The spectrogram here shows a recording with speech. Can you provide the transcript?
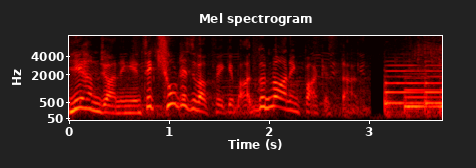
ये हम जानेंगे इनसे एक छोटे से वक्फे के बाद। गुड मॉर्निंग पाकिस्तान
